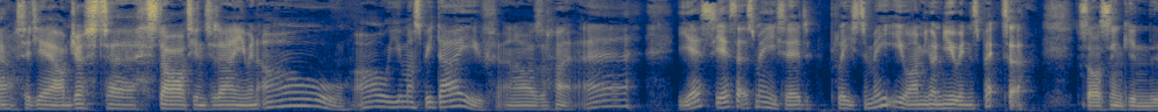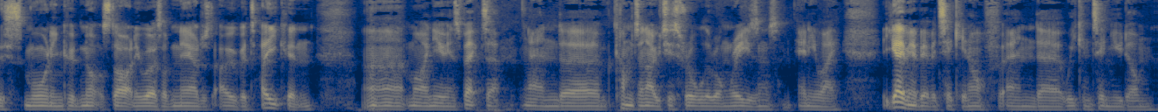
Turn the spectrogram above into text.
And I said, yeah, I'm just uh, starting today. He went, oh, oh, you must be Dave. And I was like, uh, yes, yes, that's me. He said, pleased to meet you. I'm your new inspector. So I was thinking this morning could not start any worse. I've now just overtaken uh, my new inspector and uh, come to notice for all the wrong reasons. Anyway, he gave me a bit of a ticking off, and uh, we continued on.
